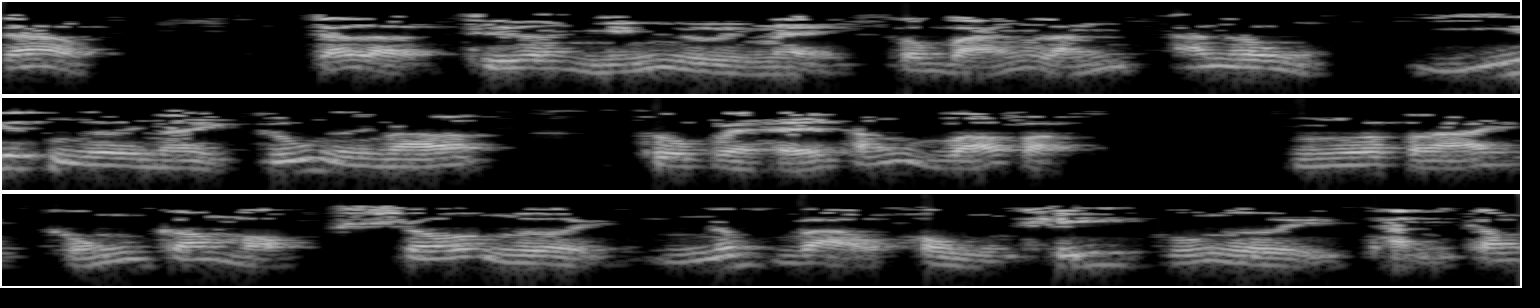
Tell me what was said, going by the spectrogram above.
sao? Trả lời, thưa những người này có bản lãnh anh hùng, giết người này cứu người nọ thuộc về hệ thống võ Phật. Ngược lại, cũng có một số người núp vào hùng khí của người thành công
